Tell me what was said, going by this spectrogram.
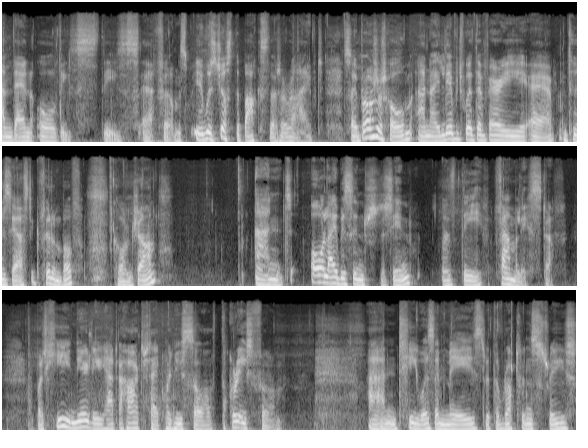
and then all these these uh, films. It was just the box that arrived. So I brought it home, and I lived with a very uh, enthusiastic film buff called John. And all I was interested in was the family stuff. But he nearly had a heart attack when he saw the great film. And he was amazed with the Rutland Street,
